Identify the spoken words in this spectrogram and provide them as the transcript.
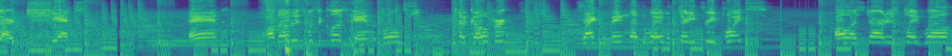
Pistons are shit. And although this was a close game, the Bulls took over. Zach LaVine led the way with 33 points. All our starters played well,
